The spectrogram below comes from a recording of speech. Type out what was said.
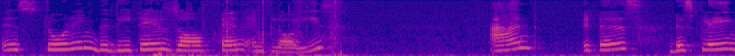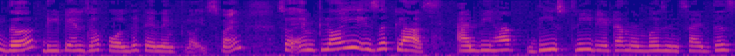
is storing the details of 10 employees and it is displaying the details of all the 10 employees. Fine. So employee is a class and we have these three data members inside this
